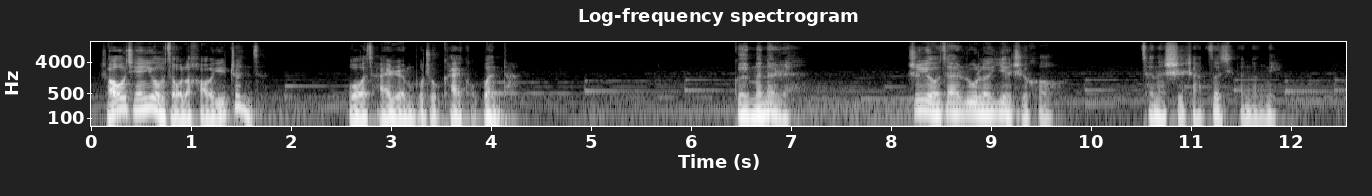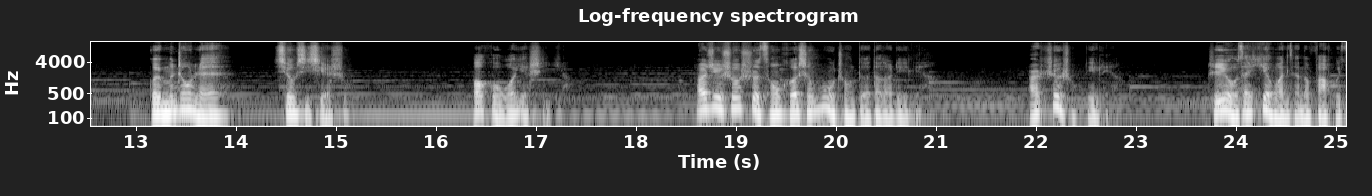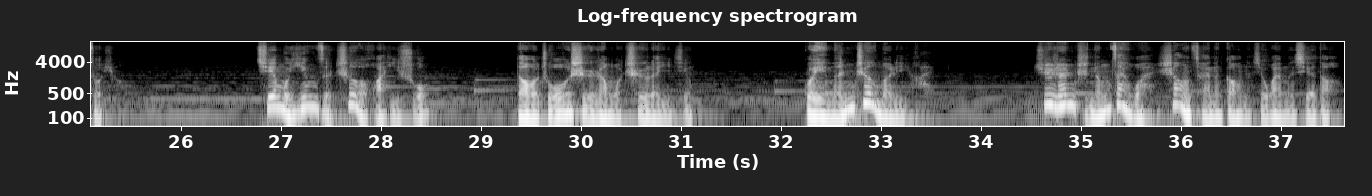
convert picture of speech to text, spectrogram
朝前又走了好一阵子，我才忍不住开口问他：“鬼门的人只有在入了夜之后，才能施展自己的能力。鬼门中人修习邪术，包括我也是一样。而据说是从河神墓中得到的力量，而这种力量，只有在夜晚才能发挥作用。千木英子这话一说，倒着实让我吃了一惊。鬼门这么厉害，居然只能在晚上才能搞那些歪门邪道。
